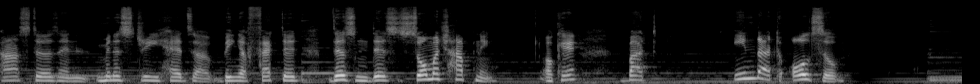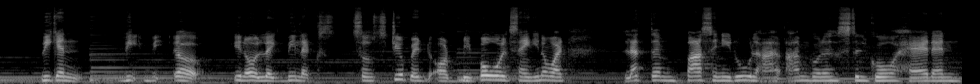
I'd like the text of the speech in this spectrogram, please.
pastors and ministry heads are being affected. There's, there's so much happening. Okay? But in that also, we can, we, we uh, you know, like be like so stupid or be bold saying, you know what, let them pass any rule. I, I'm to still go ahead and,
